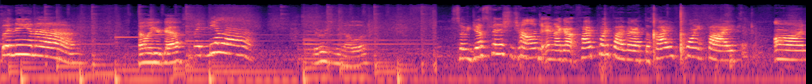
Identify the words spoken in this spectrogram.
Banana. Ellie, your guess. Vanilla. There's vanilla. So we just finished the challenge and I got 5.5. I got the 5.5 on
